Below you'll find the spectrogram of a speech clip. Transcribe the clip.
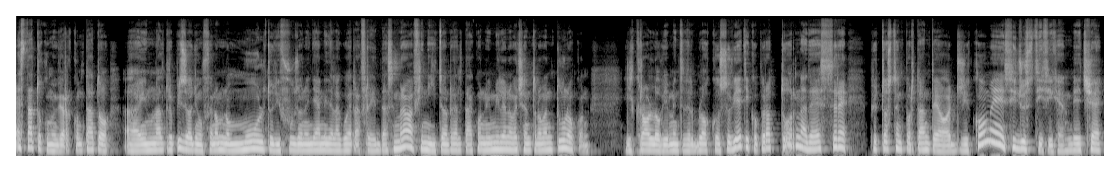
è stato, come vi ho raccontato uh, in un altro episodio, un fenomeno molto diffuso negli anni della guerra fredda. Sembrava finito in realtà con il 1991, con il crollo ovviamente del blocco sovietico, però torna ad essere piuttosto importante oggi. Come si giustifica invece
